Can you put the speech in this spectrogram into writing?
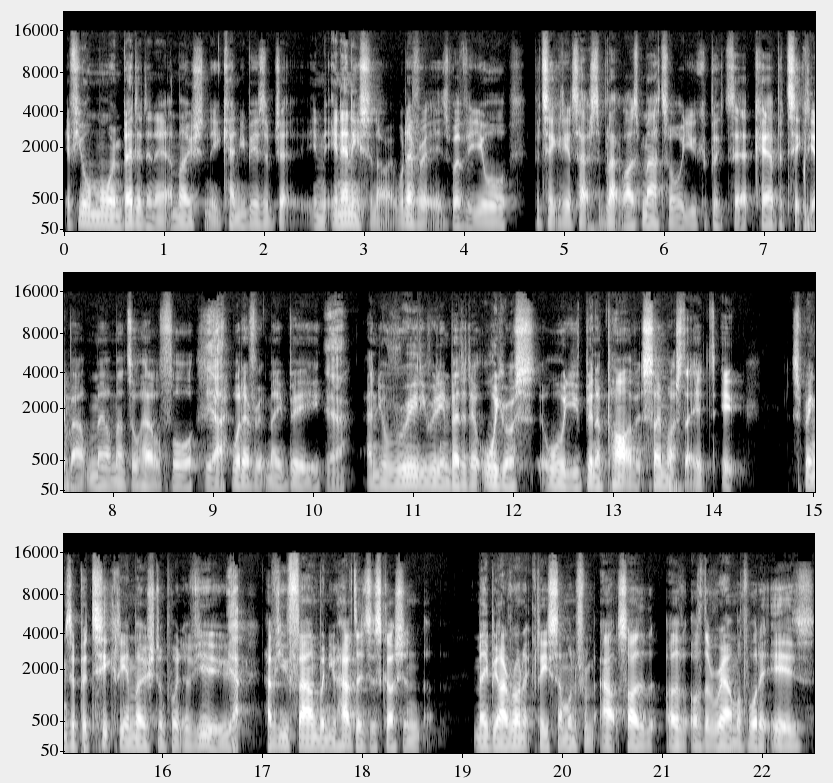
If you're more embedded in it emotionally, can you be as object in, in any scenario, whatever it is, whether you're particularly attached to Black Lives Matter or you could care particularly about male mental health or Yeah. whatever it may be, yeah, and you're really really embedded in it, or you're or you've been a part of it so much that it it springs a particularly emotional point of view. Yeah. Have you found when you have those discussions, maybe ironically, someone from outside of of, of the realm of what it is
